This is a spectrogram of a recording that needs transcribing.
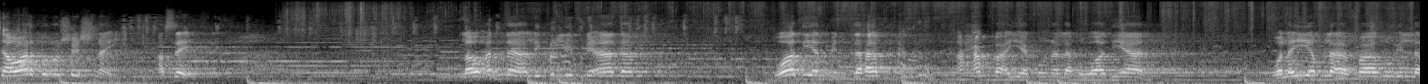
চাওয়ার কোনো শেষ নাই, আছে? লাউ আন্না লিকুল্লি ইবনি আদম ওয়াদিয়ান মিন যাহাব, আহাব্বা ইয়াকুনা লাহু ওয়াদিয়ান ফাহু ইল্লা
